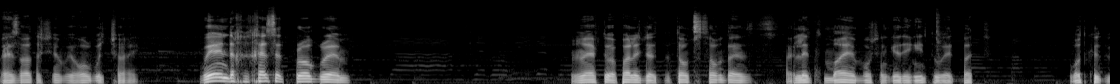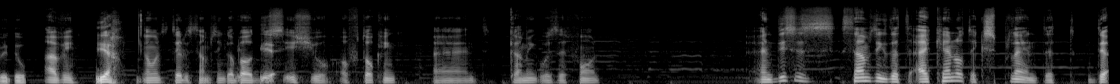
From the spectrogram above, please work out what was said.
בעזרת השם, we all will try. We're in the Chesed program. I have to apologize. Sometimes I let my emotion getting into it, but what could we do? Avi, Yeah, I want to tell you something about Yeah. this issue of talking and coming with the phone. And this is something that I cannot explain that the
